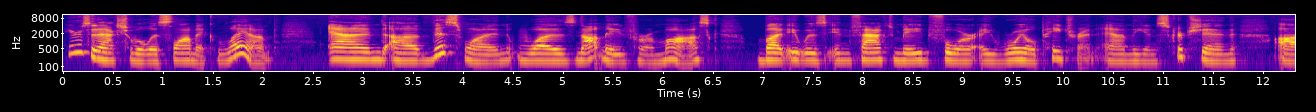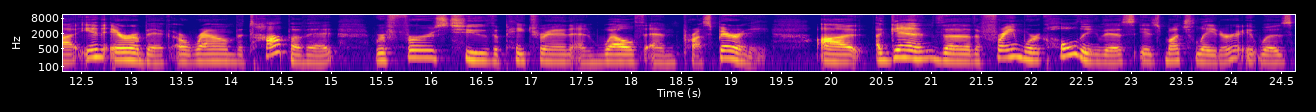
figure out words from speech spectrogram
Here's an actual Islamic lamp, and uh, this one was not made for a mosque, but it was in fact made for a royal patron. And the inscription uh, in Arabic around the top of it refers to the patron and wealth and prosperity. Uh, again, the, the framework holding this is much later. It was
